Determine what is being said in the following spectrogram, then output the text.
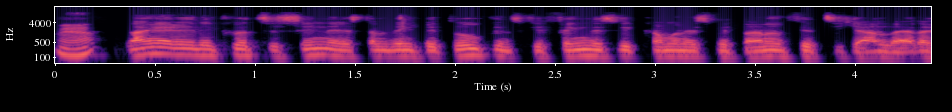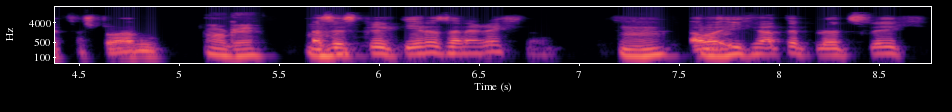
Ja. Lange Rede, kurze Sinne, er ist dann wegen Betrug ins Gefängnis gekommen, ist mit 49 Jahren leider verstorben. Okay. Also es kriegt jeder seine Rechnung. Mhm. Aber Mhm. ich hatte plötzlich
